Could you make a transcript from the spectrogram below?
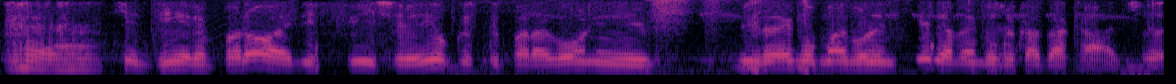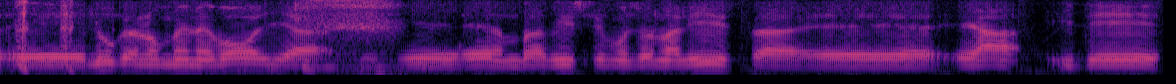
Eh, che dire, però è difficile. Io questi paragoni li reggo mai volentieri avendo giocato a calcio e Luca non me ne voglia perché è un bravissimo giornalista e, e ha idee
